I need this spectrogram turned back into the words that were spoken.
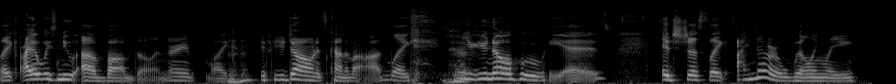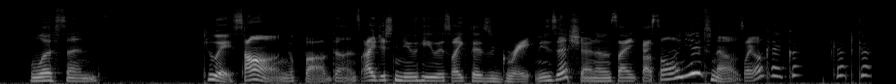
Like I always knew of Bob Dylan, right? Like Mhm. if you don't, it's kind of odd. Like Yeah. you you know who he is. It's just like I never willingly listened to a song of Bob Dylan's. I just knew he was like this great musician. I was like, that's all I needed to know. I was like, okay, good, good, good,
